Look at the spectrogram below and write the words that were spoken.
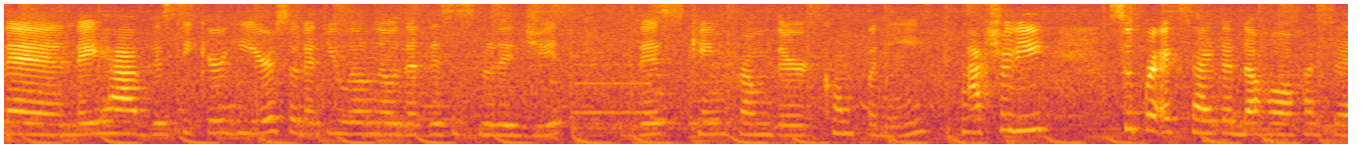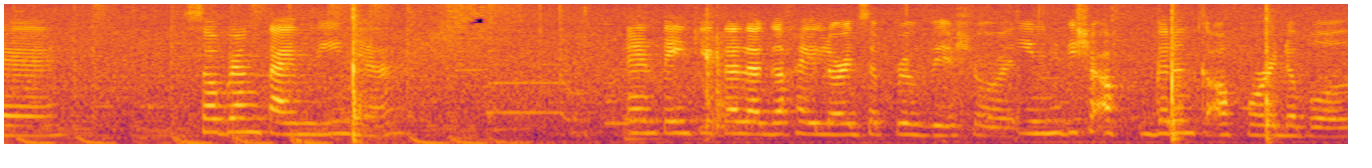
Then, they have the sticker here so that you will know that this is legit. This came from their company. Actually, super excited ako kasi sobrang timely niya. And thank you talaga kay Lord sa provision. Hindi siya ganun ka-affordable.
